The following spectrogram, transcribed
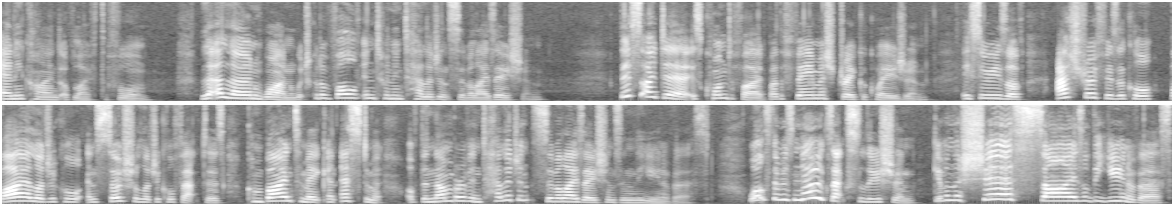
any kind of life to form, let alone one which could evolve into an intelligent civilization. This idea is quantified by the famous Drake equation, a series of astrophysical, biological, and sociological factors combined to make an estimate of the number of intelligent civilizations in the universe. Whilst there is no exact solution, given the sheer size of the universe,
